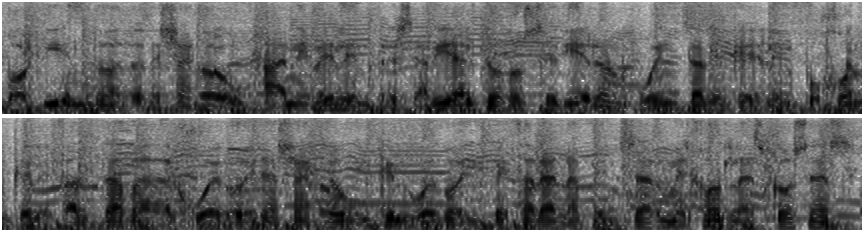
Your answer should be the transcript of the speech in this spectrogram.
Volviendo a lo de Shadow, a nivel empresarial todos se dieron cuenta de que el empujón que le faltaba al juego era Shadow y que luego empezarán a pensar mejor las cosas,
